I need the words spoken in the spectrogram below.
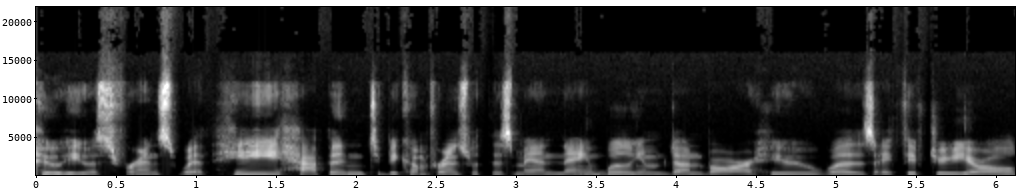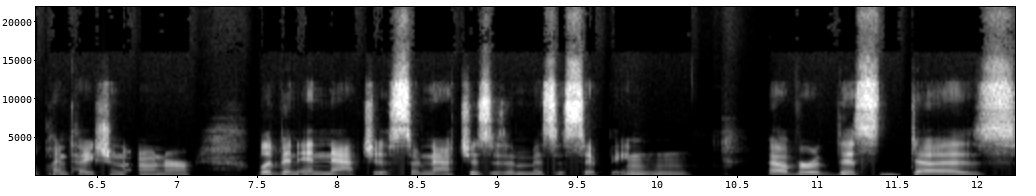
who he was friends with. He happened to become friends with this man named William Dunbar, who was a 50 year old plantation owner living in Natchez. So, Natchez is in Mississippi. Mhm. However, this does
